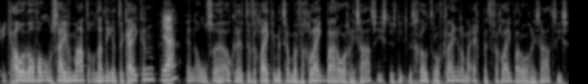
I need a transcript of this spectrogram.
ik hou er wel van om cijfermatig naar dingen te kijken. Ja? En ons uh, ook te vergelijken met zeg maar, vergelijkbare organisaties. Dus niet met grotere of kleinere, maar echt met vergelijkbare organisaties.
